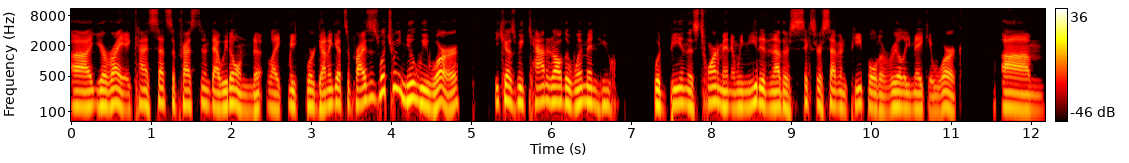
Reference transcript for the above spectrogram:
uh you're right. It kind of sets the precedent that we don't know, like we we're gonna get surprises, which we knew we were because we counted all the women who would be in this tournament, and we needed another six or seven people to really make it work. Um,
